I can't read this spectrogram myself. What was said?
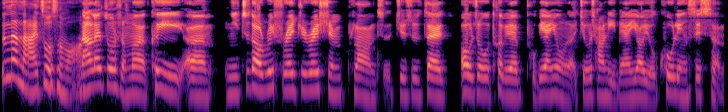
那拿来做什么？拿来做什么？可以呃，你知道 refrigeration plant 就是在澳洲特别普遍用的，酒厂里边要有 cooling system。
